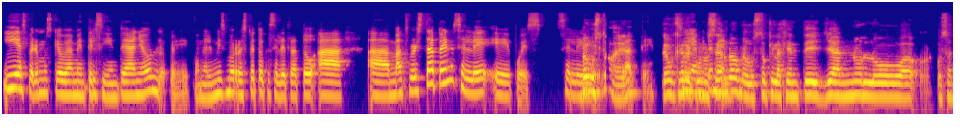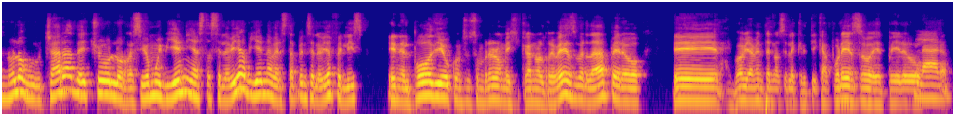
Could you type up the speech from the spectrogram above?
y esperemos que obviamente el siguiente año, eh, con el mismo respeto que se le trató a, a Max Verstappen, se le, eh, pues, me gustó, ¿eh? Tengo que reconocerlo, me gustó que la gente ya no lo, o sea, no lo buchara, de hecho lo recibió muy bien y hasta se le veía bien a Verstappen, se le veía feliz en el podio con su sombrero mexicano al revés, ¿verdad? Pero eh, obviamente no se le critica por eso, eh, pero claro.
